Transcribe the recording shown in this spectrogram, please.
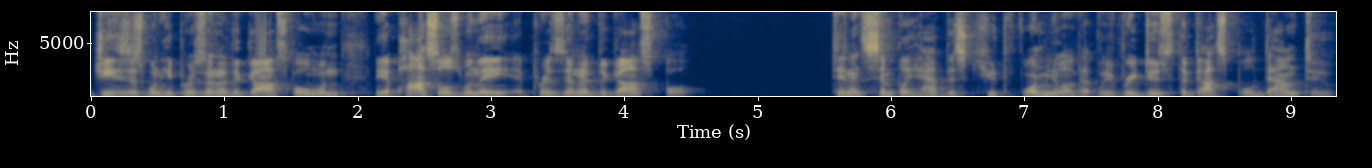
Jesus, when he presented the gospel, when the apostles, when they presented the gospel, didn't simply have this cute formula that we've reduced the gospel down to.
